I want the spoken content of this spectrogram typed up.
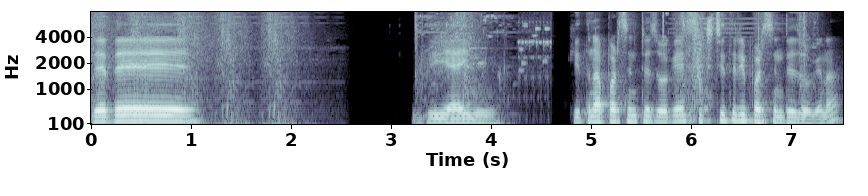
दे दे। दिया ही नहीं। कितना परसेंटेज हो गया सिक्सटी थ्री परसेंटेज हो गया ना?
